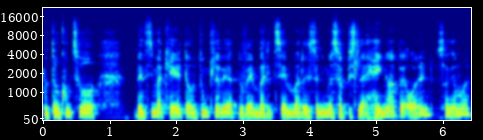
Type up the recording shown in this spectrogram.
Und dann kommt so, wenn es immer kälter und dunkler wird, November, Dezember, da ist dann immer so ein bisschen ein Hänger bei allen, sagen wir mal.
